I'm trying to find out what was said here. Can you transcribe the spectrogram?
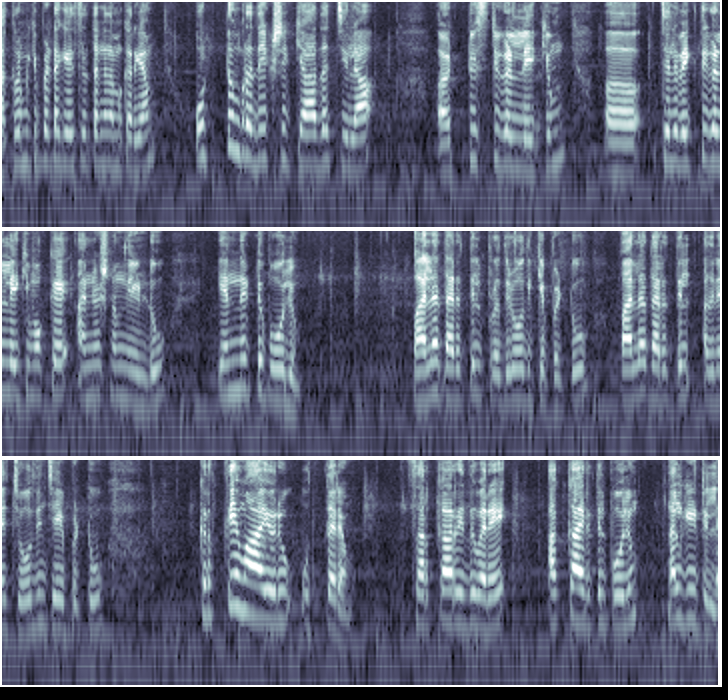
ആക്രമിക്കപ്പെട്ട കേസിൽ തന്നെ നമുക്കറിയാം ഒട്ടും പ്രതീക്ഷിക്കാതെ ചില ട്വിസ്റ്റുകളിലേക്കും ചില വ്യക്തികളിലേക്കുമൊക്കെ അന്വേഷണം നീണ്ടു. എന്നിട്ട് പോലും പലതരത്തിൽ പ്രതിരോധിക്കപ്പെട്ടു പലതരത്തിൽ അതിനെ ചോദ്യം ചെയ്യപ്പെട്ടു. കൃത്യമായൊരു ഉത്തരം സർക്കാർ ഇതുവരെ അക്കാര്യത്തിൽ പോലും നൽകിയിട്ടില്ല.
